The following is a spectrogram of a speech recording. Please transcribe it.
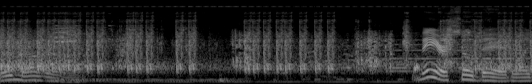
Oh my god. They are so dead. Like,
